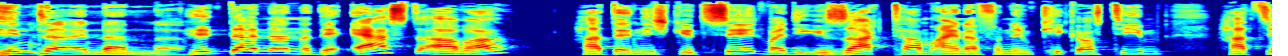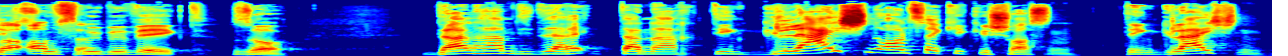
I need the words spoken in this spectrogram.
Hintereinander. hintereinander. Der erste aber hat er nicht gezählt, weil die gesagt haben, einer von dem Kickoff-Team hat sich War zu Offside. früh bewegt. So. Dann haben die direkt danach den gleichen Onside-Kick geschossen. Den gleichen.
